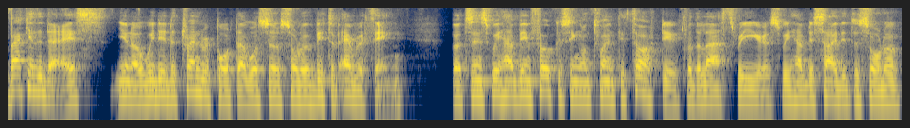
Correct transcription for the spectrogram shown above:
back in the days, you know, we did a trend report that was a, sort of a bit of everything. But since we have been focusing on 2030 for the last three years, we have decided to sort of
